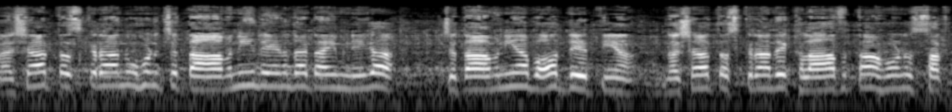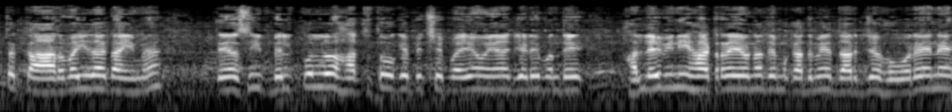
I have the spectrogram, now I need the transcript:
ਨਸ਼ਾ ਤਸਕਰਾਂ ਨੂੰ ਹੁਣ ਚੇਤਾਵਨੀ ਦੇਣ ਦਾ ਟਾਈਮ ਨਹੀਂਗਾ ਚੇਤਾਵਨੀਆਂ ਬਹੁਤ ਦੇਤੀਆਂ। ਨਸ਼ਾ ਤਸਕਰਾਂ ਦੇ ਖਿਲਾਫ ਤਾਂ ਹੁਣ ਸਖਤ ਕਾਰਵਾਈ ਦਾ ਟਾਈਮ ਹੈ ਤੇ ਅਸੀਂ ਬਿਲਕੁਲ ਹੱਥ ਧੋ ਕੇ ਪਿੱਛੇ ਪਏ ਹੋਏ ਆ ਜਿਹੜੇ ਬੰਦੇ ਹੱਲੇ ਵੀ ਨਹੀਂ ਹਟ ਰਹੇ, ਉਹਨਾਂ ਦੇ ਮੁਕੱਦਮੇ ਦਰਜ ਹੋ ਰਹੇ ਨੇ।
